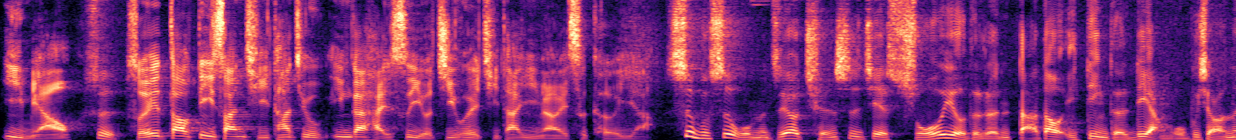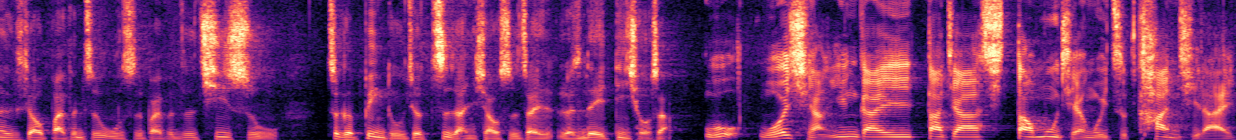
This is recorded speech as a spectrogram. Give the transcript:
疫苗是，所以到第三期，它就应该还是有机会，其他疫苗也是可以啊。是不是？我们只要全世界所有的人达到一定的量，我不晓得那个叫百分之五十、百分之七十五，这个病毒就自然消失在人类地球上。我我想，应该大家到目前为止看起来，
